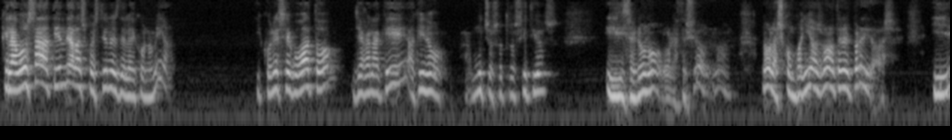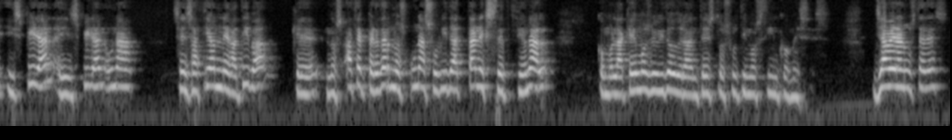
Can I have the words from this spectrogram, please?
que la bolsa atiende a las cuestiones de la economía. Y con ese boato llegan aquí, aquí no, a muchos otros sitios, y dicen, no, no, recesión, no, no, las compañías van a tener pérdidas. Y inspiran e inspiran una sensación negativa que nos hace perdernos una subida tan excepcional como la que hemos vivido durante estos últimos cinco meses. Ya verán ustedes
